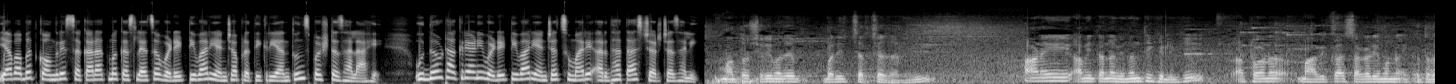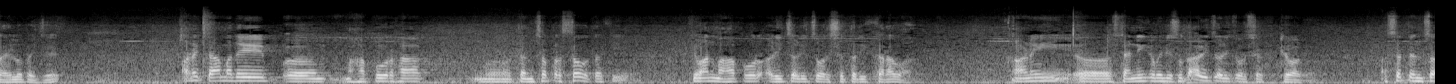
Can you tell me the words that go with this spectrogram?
याबाबत काँग्रेस सकारात्मक असल्याचं वडेट्टीवार यांच्या प्रतिक्रियांतून स्पष्ट झालं आहे. उद्धव ठाकरे आणि वडेट्टीवार यांच्यात सुमारे अर्धा तास चर्चा झाली. मातोश्रीमध्ये बरीच चर्चा झाली. आणि आम्ही त्यांना विनंती केली की आपण महाविकास आघाडी म्हणून एकत्र राहिलो पाहिजे. आणि त्यामध्ये महापौर हा त्यांचा प्रस्ताव होता की किमान महापौर अडीच अडीच वर्ष तरी करावा. आणि स्टँडिंग कमिटीसुद्धा अडीच अडीच वर्ष ठेवावी. असं त्यांचा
